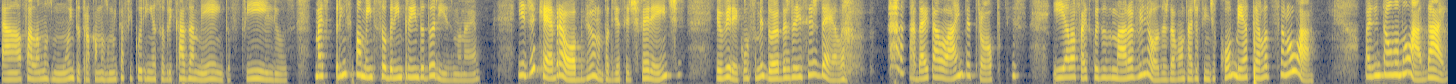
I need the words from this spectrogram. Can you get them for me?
ah, falamos muito, trocamos muita figurinha sobre casamento, filhos, mas principalmente sobre empreendedorismo, né, e de quebra, óbvio, não poderia ser diferente, eu virei consumidora das delícias dela. A Dai tá lá em Petrópolis e ela faz coisas maravilhosas, dá vontade assim de comer a tela do celular. Mas então vamos lá, Dai,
